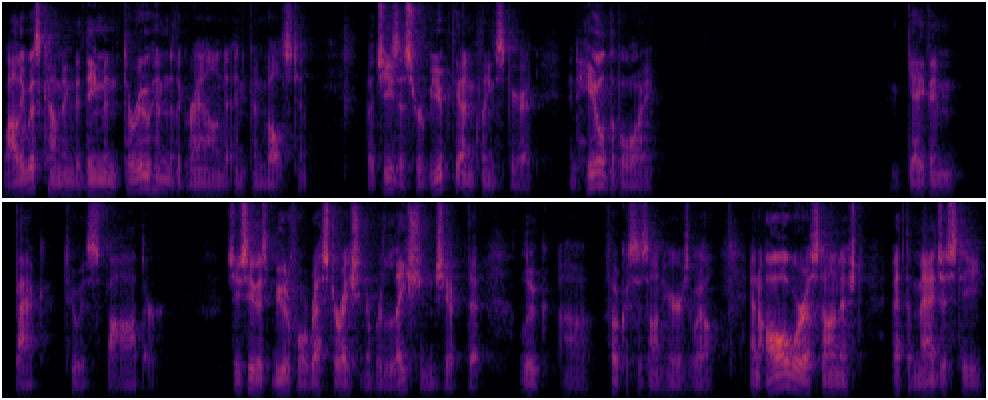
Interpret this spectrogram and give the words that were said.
While he was coming, the demon threw him to the ground and convulsed him. But Jesus rebuked the unclean spirit and healed the boy gave him back to his father. So you see this beautiful restoration of relationship that Luke uh, focuses on here as well. And all were astonished at the majesty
